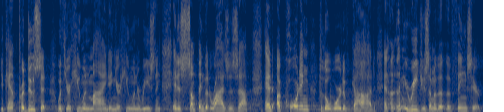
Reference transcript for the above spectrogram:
You can't produce it with your human mind and your human reasoning. It is something that rises up. And according to the Word of God, and let me read you some of the, the things here,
